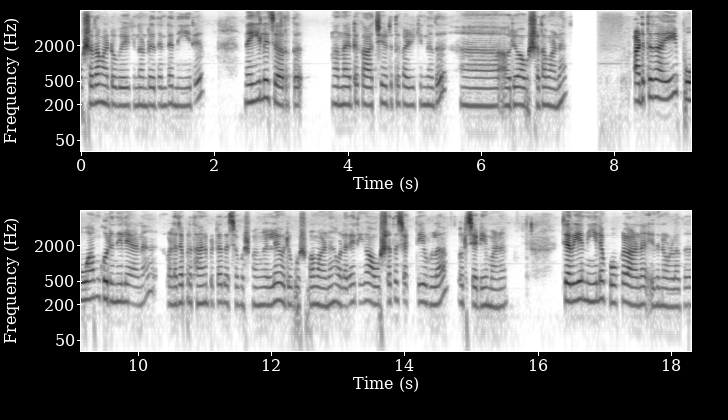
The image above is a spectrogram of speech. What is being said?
ഔഷധമായിട്ട് ഉപയോഗിക്കുന്നുണ്ട്. ഇതിന്റെ നീര് നെയ്യിൽ ചേർത്ത് നന്നായിട്ട് കാച്ചിയെടുത്ത് കഴിക്കുന്നത് ഒരു ഔഷധമാണ്. അടുത്തതായി പൂവാം കുരുന്നിലയാണ് വളരെ പ്രധാനപ്പെട്ട ദശപുഷ്പങ്ങളിലെ ഒരു പുഷ്പമാണ്. വളരെയധികം ഔഷധ ശക്തിയുള്ള ഒരു ചെടിയുമാണ്. ചെറിയ നീല പൂക്കളാണ് ഇതിനുള്ളത്.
